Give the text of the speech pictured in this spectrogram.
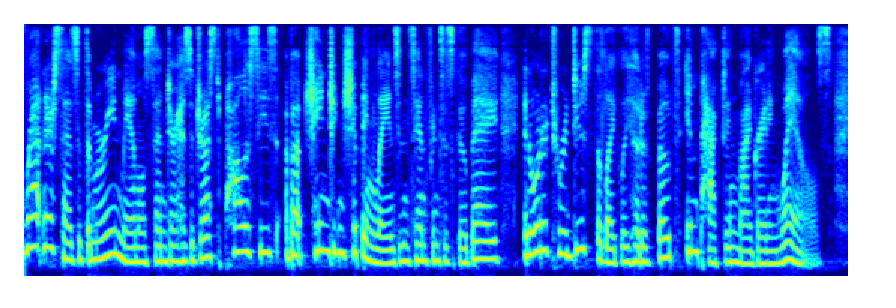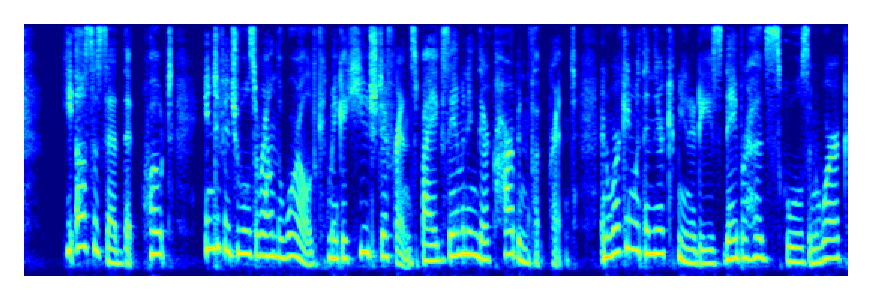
Ratner says that the Marine Mammal Center has addressed policies about changing shipping lanes in San Francisco Bay in order to reduce the likelihood of boats impacting migrating whales. He also said that, quote, individuals around the world can make a huge difference by examining their carbon footprint and working within their communities, neighborhoods, schools, and work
